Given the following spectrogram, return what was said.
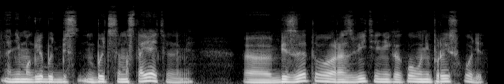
они могли быть, без, быть самостоятельными. Э, без этого развития никакого не происходит.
